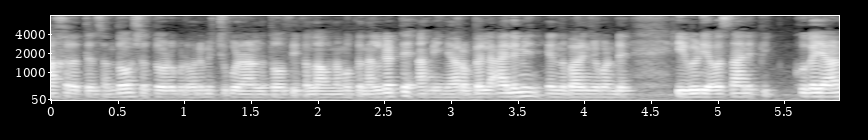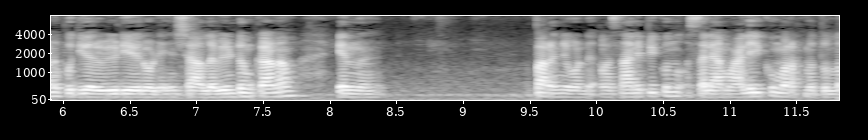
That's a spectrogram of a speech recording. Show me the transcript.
ആഹ്റത്തിൽ സന്തോഷത്തോടു കൂടെ ഒരുമിച്ച് കൂടാനുള്ള തോഫിക്ക് അള്ളാഹു നമുക്ക് നൽകട്ടെ. അമീൻ അറബൽ ആലമീൻ എന്ന് പറഞ്ഞുകൊണ്ട് ഈ വീഡിയോ അവസാനിപ്പിക്കുകയാണ്. പുതിയൊരു വീഡിയോയിലൂടെ ഇൻഷാല്ല വീണ്ടും കാണാം എന്ന് പറഞ്ഞുകൊണ്ട് അവസാനിപ്പിക്കുന്നു. അസ്സലാമു അലൈക്കും വറഹ്മത്തുള്ളാഹി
